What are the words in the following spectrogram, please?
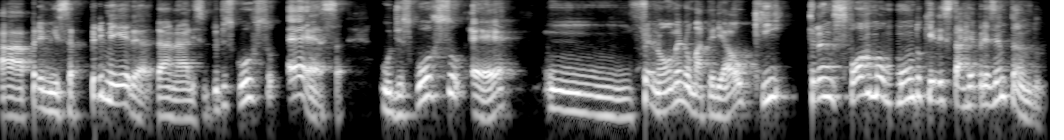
A premissa primeira da análise do discurso é essa. O discurso é um fenômeno material que transforma o mundo que ele está representando,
